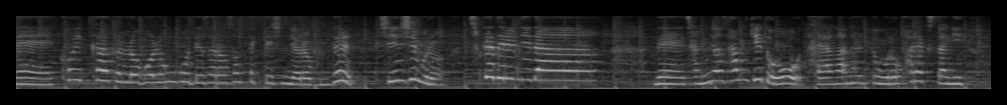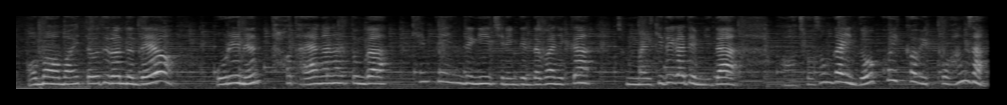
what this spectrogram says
네, 코이카 글로벌 홍보대사로 선택되신 여러분들 진심으로 축하드립니다. 네, 작년 3기도 다양한 활동으로 활약상이 어마어마했다고 들었는데요. 올해는 더 다양한 활동과 캠페인 등이 진행된다고 하니까 정말 기대가 됩니다. 어, 저 송가인도 코이카 위코 항상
